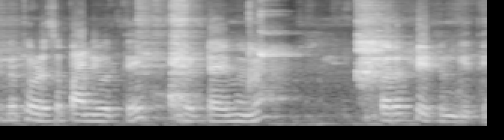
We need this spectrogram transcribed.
आता थोडंसं पाणी ओतते. घट्ट आहे म्हणून. परत पेटून घेते.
